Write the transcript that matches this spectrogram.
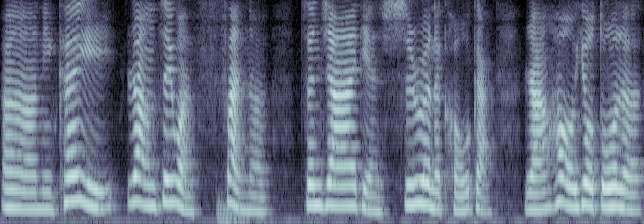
呃，你可以让这碗饭呢增加一点湿润的口感，然后又多了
